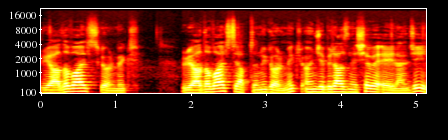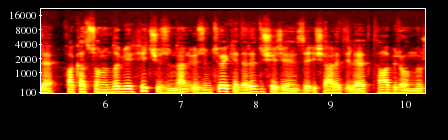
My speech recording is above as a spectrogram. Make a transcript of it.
Rüyada vals görmek. Rüyada vals yaptığını görmek önce biraz neşe ve eğlence ile fakat sonunda bir hiç yüzünden üzüntü ve kedere düşeceğinize işaret ile tabir olunur.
